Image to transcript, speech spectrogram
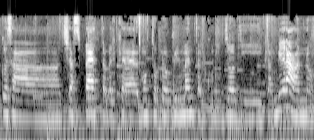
cosa ci aspetta perché molto probabilmente alcuni giochi cambieranno,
